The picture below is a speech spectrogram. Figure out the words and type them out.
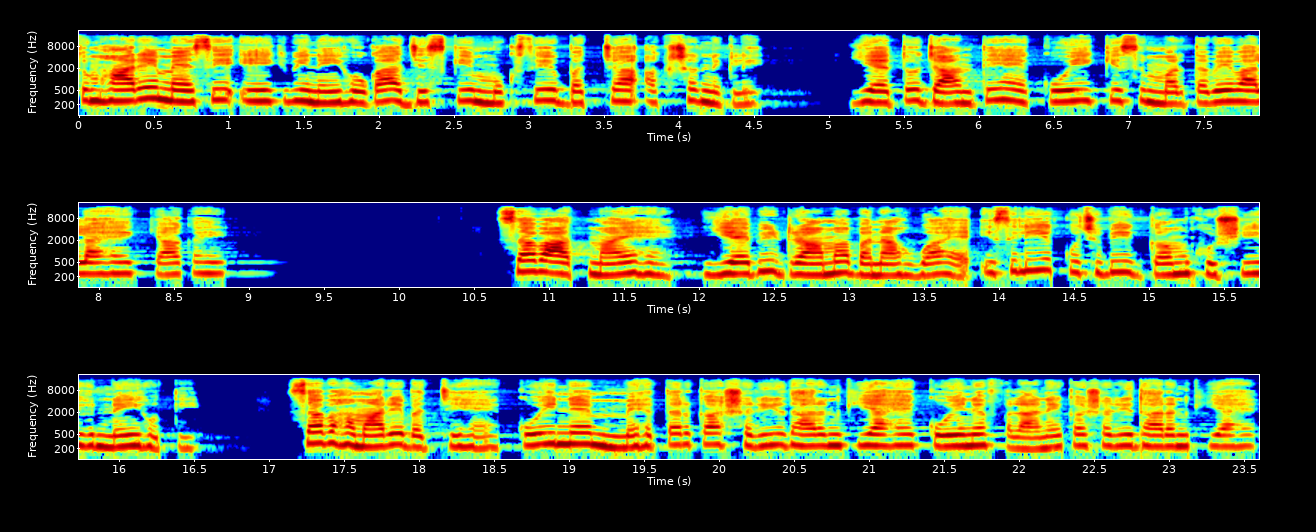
तुम्हारे में से एक भी नहीं होगा जिसके मुख से बच्चा अक्षर निकले। यह तो जानते हैं कोई किस मर्तबे वाला है, क्या कहे? सब आत्माएँ हैं, यह भी ड्रामा बना हुआ है, इसलिए कुछ भी गम खुशी नहीं होती। सब हमारे बच्चे हैं, कोई ने मेहतर का शरीर धारण किया है, कोई ने फलाने का शरीर धारण किया है।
